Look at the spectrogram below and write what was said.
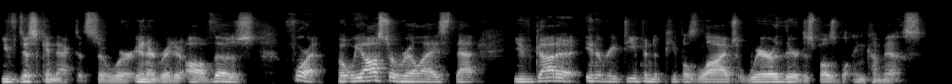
you've disconnected. So we're integrated all of those for it. But we also realize that you've got to integrate deep into people's lives where their disposable income is,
